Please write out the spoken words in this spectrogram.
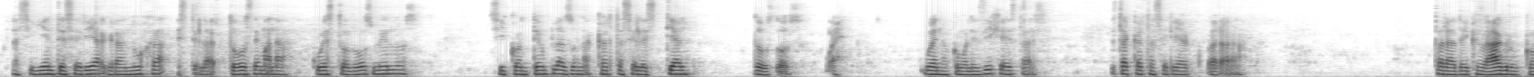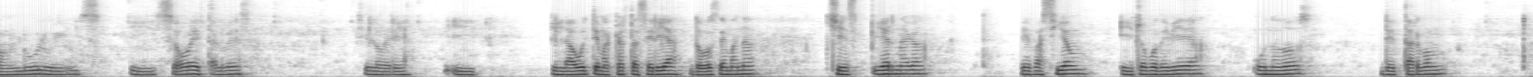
La siguiente sería Granuja Estelar, 2 de mana, cuesto 2 menos. Si contemplas una carta celestial, 2-2. Bueno. bueno, como les dije, esta, esta carta sería para para Dex Agro con Lulu y, y Zoe tal vez. Si lo vería. Y, y la última carta sería 2 de mana, Chispiérnaga, Evasión y Robo de Vida, 1-2 de Targón.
